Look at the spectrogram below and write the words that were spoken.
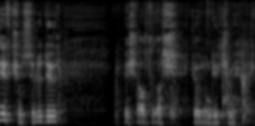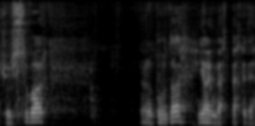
Ev kürsülüdür. 5-6 daş göründüyü kimi kürsüsü var. Yəni burada yay mətbəxi də,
